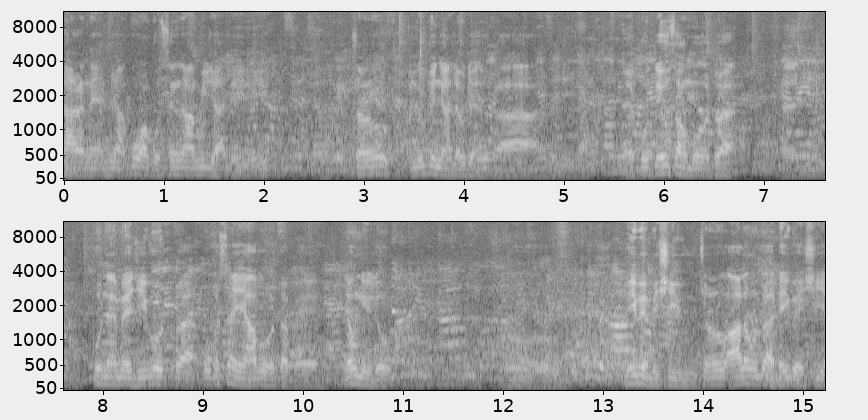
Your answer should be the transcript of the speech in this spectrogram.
လာတာနဲ့အမျှကိုယ့်အကိုစဉ်းစားမိတာလေးတွေကျွန်တော်တို့အမှုပညာလုပ်တယ်ဆိုတာဒီအဲကိုတေးဥဆောင်ဖို့အတွက်အဲဒီကိုနာမည်ကြီးဖို့အတွက်ကိုပတ်ဆက်ရဖို့အတွက်ပဲလုပ်နေလို့ဟိုအဓိပ္ပာယ်မရှိဘူးကျွန်တော်တို့အားလုံးအတွက်အဓိပ္ပာယ်ရှိရ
